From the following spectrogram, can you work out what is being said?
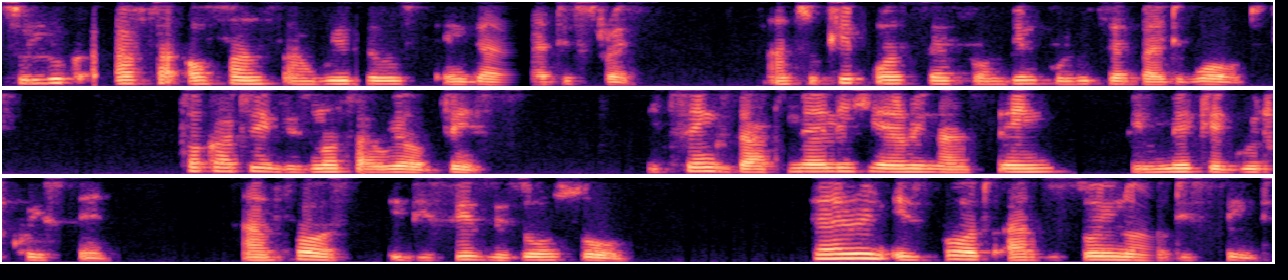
to look after orphans and widows in their distress, and to keep oneself from being polluted by the world. Talkative is not aware of this. He thinks that merely hearing and saying will make a good Christian, and thus he deceives his own soul. Hearing is but as the sowing of the seed.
